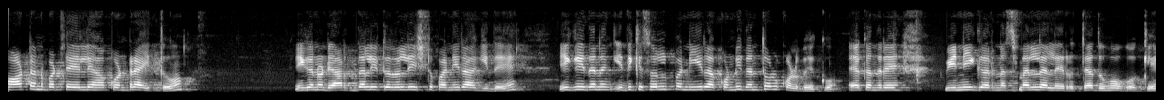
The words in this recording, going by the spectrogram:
ಕಾಟನ್ ಬಟ್ಟೆಯಲ್ಲಿ ಹಾಕ್ಕೊಂಡ್ರೆ ಆಯಿತು. ಈಗ ನೋಡಿ, ಅರ್ಧ ಲೀಟರಲ್ಲಿ ಇಷ್ಟು ಪನ್ನೀರ್ ಆಗಿದೆ. ಈಗ ಇದನ್ನು, ಇದಕ್ಕೆ ಸ್ವಲ್ಪ ನೀರು ಹಾಕ್ಕೊಂಡು ಇದನ್ನು ತೊಳ್ಕೊಳ್ಬೇಕು. ಯಾಕಂದರೆ ವಿನಿಗರ್ನ ಸ್ಮೆಲ್ಲೆಲ್ಲ ಇರುತ್ತೆ, ಅದು ಹೋಗೋಕ್ಕೆ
